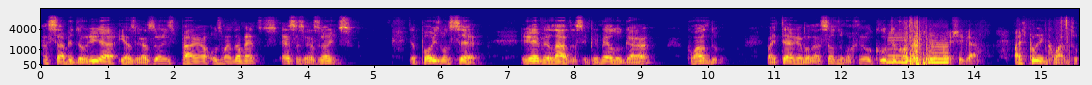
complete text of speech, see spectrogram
a sabedoria e as razões para os mandamentos. Essas razões depois vão ser reveladas, em primeiro lugar, quando vai ter a revelação do Mashiach oculta, quando o vai chegar. Mas, por enquanto,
